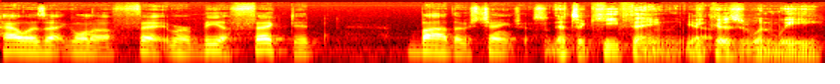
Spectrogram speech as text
how is that going to affect or be affected by those changes? that's a key thing Yeah. because when we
